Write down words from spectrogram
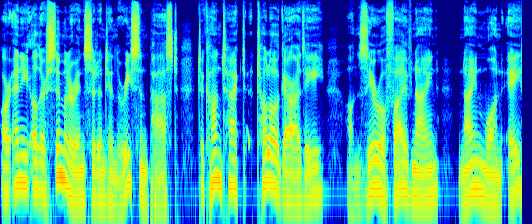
or any other similar incident in the recent past to contact Tullow Gardaí on 059 918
